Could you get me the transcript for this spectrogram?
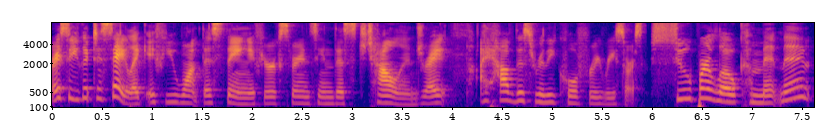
right? So you get to say, like, if you want this thing, if you're experiencing this challenge, right? I have this really cool free resource. Super low commitment,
